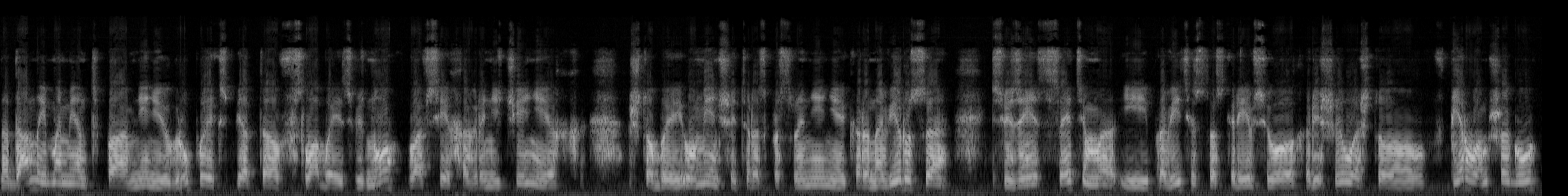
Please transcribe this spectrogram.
на данный момент, по мнению группы экспертов, слабое звено во всех ограничениях, чтобы уменьшить распространение коронавируса. В связи с этим и правительство, скорее всего, решило, что в первом шагу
